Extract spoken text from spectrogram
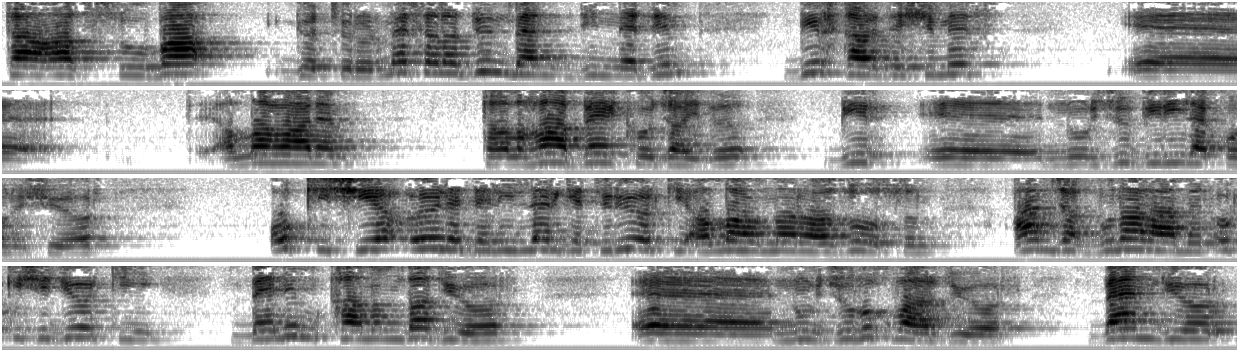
taassuba götürür. Mesela dün ben dinledim bir kardeşimiz e, Allah-u Alem Talha Berk hocaydı. Bir e, nurcu biriyle konuşuyor. O kişiye öyle deliller getiriyor ki Allah ondan razı olsun. Ancak buna rağmen o kişi diyor ki benim kanımda diyor e, nurculuk var diyor. Ben diyor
